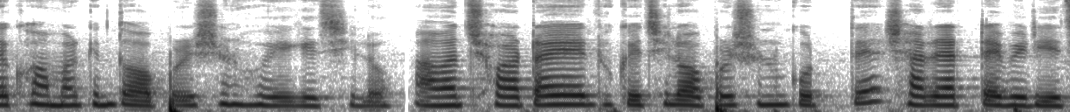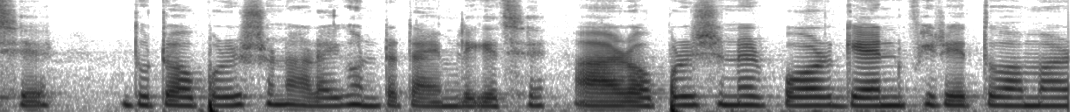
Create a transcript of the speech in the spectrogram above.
দেখো আমার কিন্তু অপারেশন হয়ে গেছিল। আমার ছটায় ঢুকেছিল অপারেশন করতে, সাড়ে আটটায় বেরিয়েছে। দুটো অপারেশন আড়াই ঘণ্টা টাইম লেগেছে। আর অপারেশনের পর জ্ঞান ফিরে তো আমার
